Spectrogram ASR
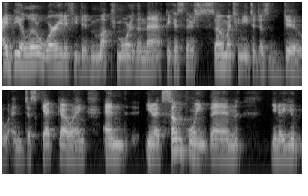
I'd be a little worried if you did much more than that because there's so much you need to just do and just get going. And you know, at some point, then you know, you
